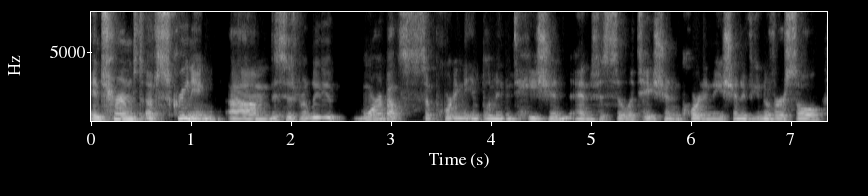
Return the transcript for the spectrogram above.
In terms of screening, um, this is really more about supporting the implementation and facilitation and coordination of universal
